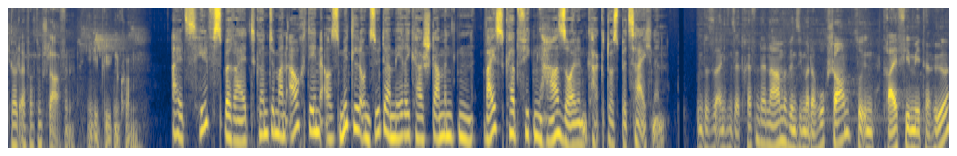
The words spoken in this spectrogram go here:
die halt einfach zum Schlafen in die Blüten kommen. Als hilfsbereit könnte man auch den aus Mittel- und Südamerika stammenden weißköpfigen Haarsäulenkaktus bezeichnen. und das ist eigentlich ein sehr treffender Name, wenn Sie mal da hochschauen, so in drei, vier Meter Höhe,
